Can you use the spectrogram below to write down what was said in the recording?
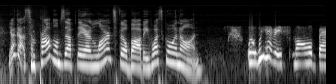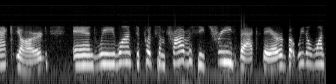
Y'all got some problems up there in Lawrenceville, Bobby. What's going on? Well, we have a small backyard, and we want to put some privacy trees back there, but we don't want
